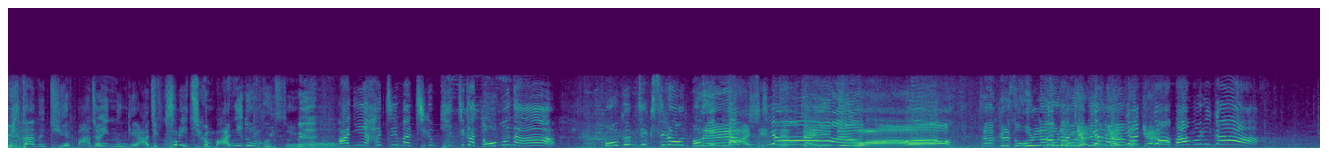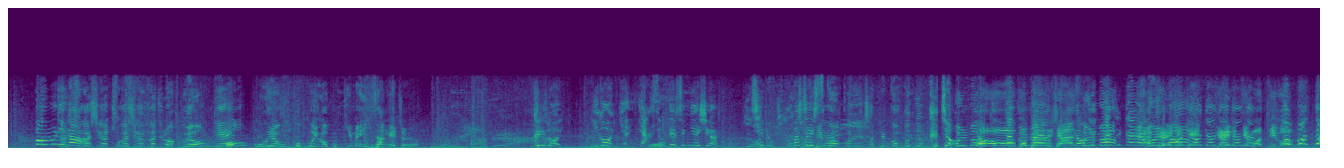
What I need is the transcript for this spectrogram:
일단은 뒤에 빠져 있는 게 아직 쿨이 지금 많이 돌고 있어요. 네. 아니 하지만 지금 디트가 너무나 먹음직스러운 먹이 네, 죠 맛있는 데이드. 와! 자 그래서 연결. 어 추가 시간 추가 시간까지는 왔고요. 예 어? 오히려 웃고 이거 묶이면 이상해져요. 그리고 이거 야, 약속된 승리의 시간 체력 이거 빠져 잡힐 것 있어요 같거든요. 잡힐 것 같거든요. 그쵸 설마 여기까지 어, 가요 샷, 여기까지 가요 이렇게, 이렇게 버티고. 한번더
